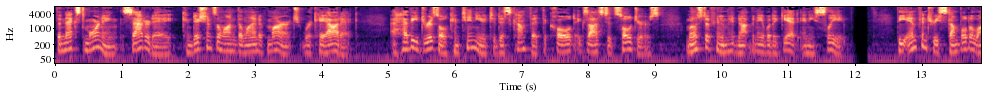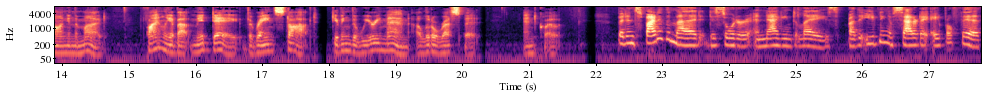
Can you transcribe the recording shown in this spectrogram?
The next morning, Saturday, conditions along the line of march were chaotic. A heavy drizzle continued to discomfit the cold, exhausted soldiers, most of whom had not been able to get any sleep. The infantry stumbled along in the mud. Finally, about midday, the rain stopped, giving the weary men a little respite. But in spite of the mud, disorder, and nagging delays, by the evening of Saturday, April 5th,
